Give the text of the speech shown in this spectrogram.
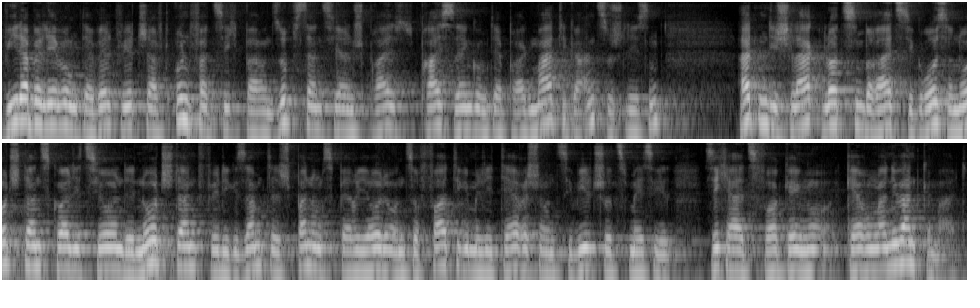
Wiederbelebung der Weltwirtschaft unverzichtbaren substanziellen Preissenkung der Pragmatiker anzuschließen, hatten die Schlaglotzen bereits die große Notstandskoalition den Notstand für die gesamte Spannungsperiode und sofortige militärische und zivilschutzmäßige Sicherheitsvorkehrungen an die Wand gemalt.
